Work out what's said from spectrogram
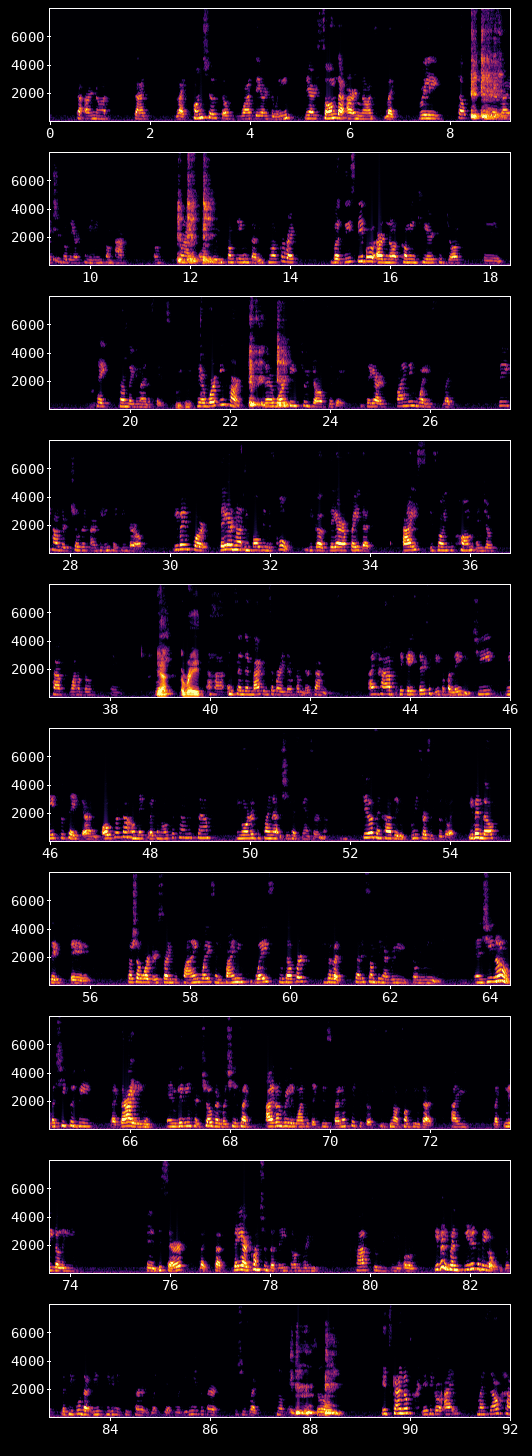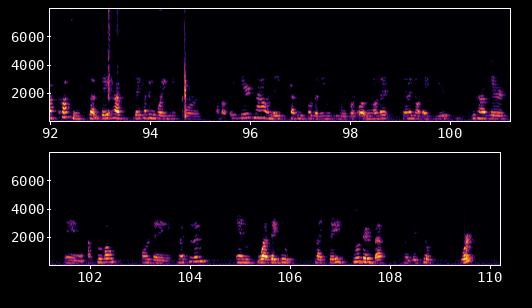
that are not that like conscious of what they are doing. There are some that are not like really helping in their life, so they are committing some acts of crime or doing something that is not correct. But these people are not coming here to just uh, take from the United States. They're working hard. They're working two jobs a day. They are finding ways, like see how their children are being taken care of. Even for they are not involved in the school because they are afraid that ICE is going to come and just have one of those Yeah, a raid. uh-huh, and send them back and separate them from their families. I have the case. There's a case of a lady. She needs to take an ultrasound or make like an ultrasound exam in order to find out if she has cancer or not. She doesn't have the resources to do it, even though the uh, social worker is trying to find ways and finding ways to help her. She said, like, that is something I really don't need. And she knows that she could be like dying and leaving her children, but she's like, I don't really want to take this benefit because it's not something that I like legally uh, deserve. Like that they are conscious that they don't really have to receive or even when it is a below because the people that is giving it to her is like yes we're giving it to her but she's like not able so it's kind of difficult i myself have cousins that they have they have been waiting for about eight years now and they have been told that they need to wait for another seven or eight years to have their uh, approval for the residents and what they do like they do their best like they just work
